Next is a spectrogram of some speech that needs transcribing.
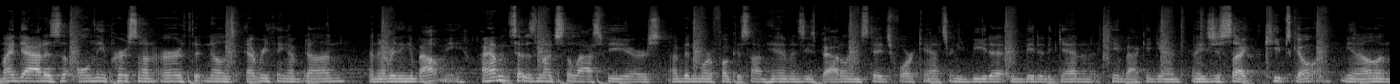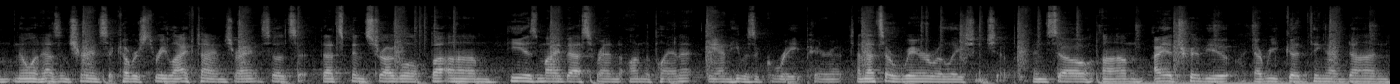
My dad is the only person on earth that knows everything I've done and everything about me. I haven't said as much the last few years. I've been more focused on him as he's battling stage four cancer and he beat it and beat it again and it came back again. And he's just like keeps going, you know, and no one has insurance that covers three lifetimes, right? So it's that's been struggle. But um, he is my best friend on the planet and he was a great parent. And that's a rare relationship. And so um, I attribute every good thing I've done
